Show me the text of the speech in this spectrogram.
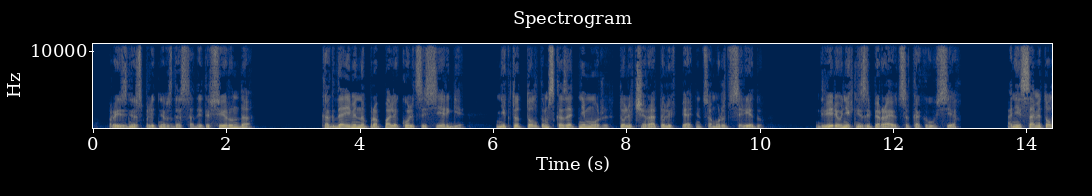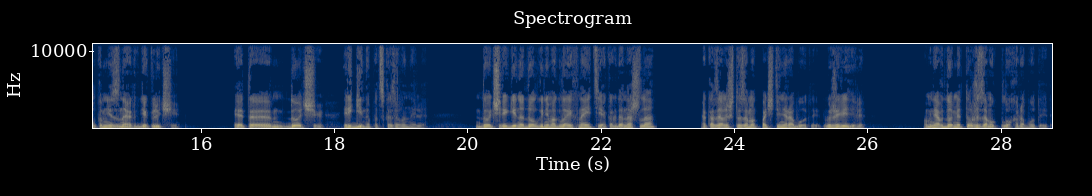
— произнес Плетнев с досадой, — «это все ерунда. Когда именно пропали кольца-серьги, никто толком сказать не может. То ли вчера, то ли в пятницу, а может в среду. Двери у них не запираются, как и у всех. Они сами толком не знают, где ключи. Это дочь... Регина, подсказала Нелли. Дочь Регина долго не могла их найти, а когда нашла, оказалось, что замок почти не работает. Вы же видели. У меня в доме тоже замок плохо работает.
